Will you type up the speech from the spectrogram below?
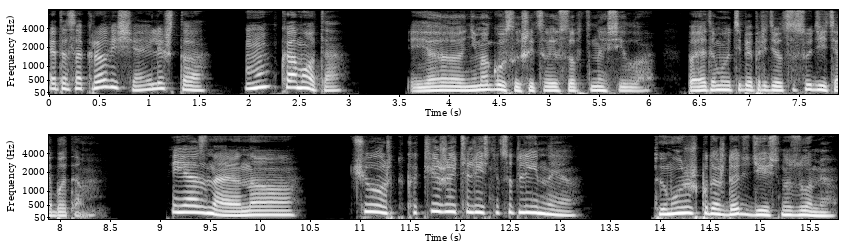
Это сокровище или что?» М? Кому-то. Я не могу слышать свою собственную силу, поэтому тебе придется судить об этом. Я знаю, но... Черт, какие же эти лестницы длинные. Ты можешь подождать здесь, на зоме.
